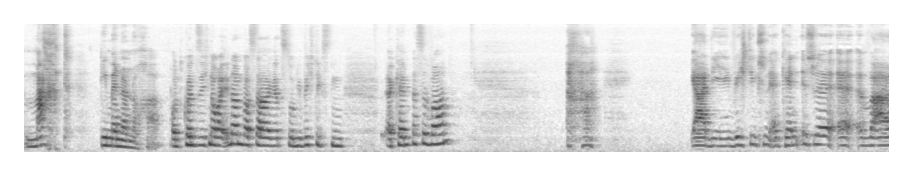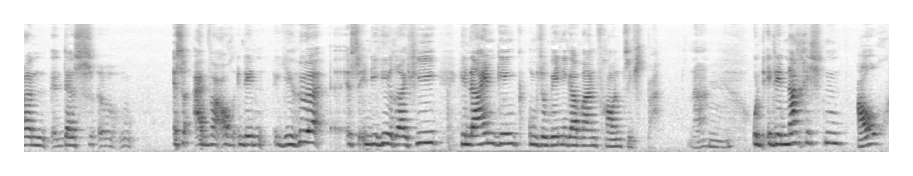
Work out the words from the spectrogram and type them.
Macht die Männer noch haben. Und können Sie sich noch erinnern, was da jetzt so die wichtigsten Erkenntnisse waren? Ja, die wichtigsten Erkenntnisse äh, waren, dass äh, es einfach auch in den, je höher es in die Hierarchie hineinging, umso weniger waren Frauen sichtbar. Na? Und in den Nachrichten auch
